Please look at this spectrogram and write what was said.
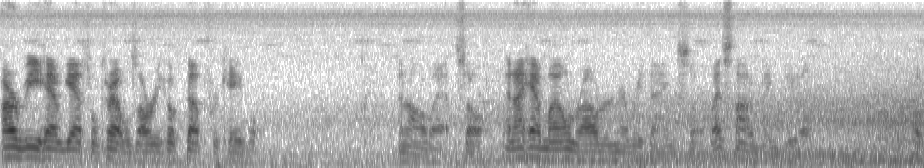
RV have gas will travels already hooked up for cable and all that. So, and I have my own router and everything, so that's not a big deal. But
